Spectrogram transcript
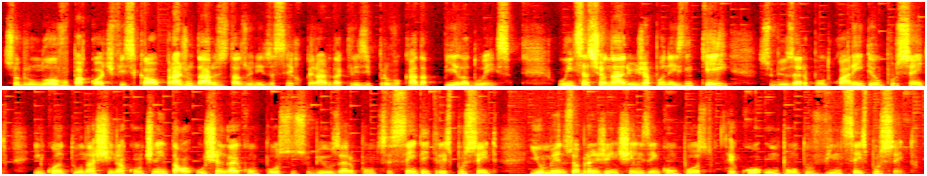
sobre um novo pacote fiscal para ajudar os Estados Unidos a se recuperar da crise provocada pela doença. O índice acionário japonês Nikkei subiu 0,41%, enquanto na China continental o Xangai Composto subiu 0,63% e o menos abrangente Shenzhen Composto recuou 1,26%.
